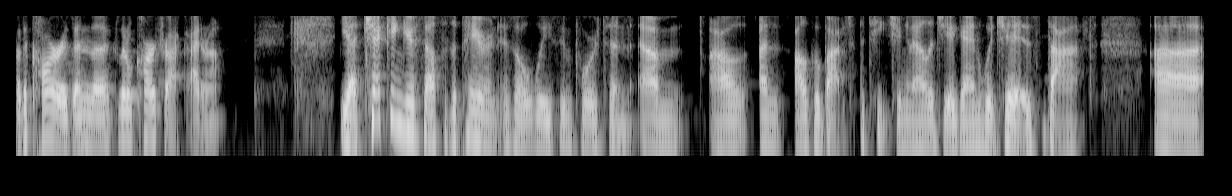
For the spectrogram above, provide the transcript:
or the cars and the little car track. I don't know. Yeah, checking yourself as a parent is always important. Um, I'll and I'll go back to the teaching analogy again, which is that uh,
